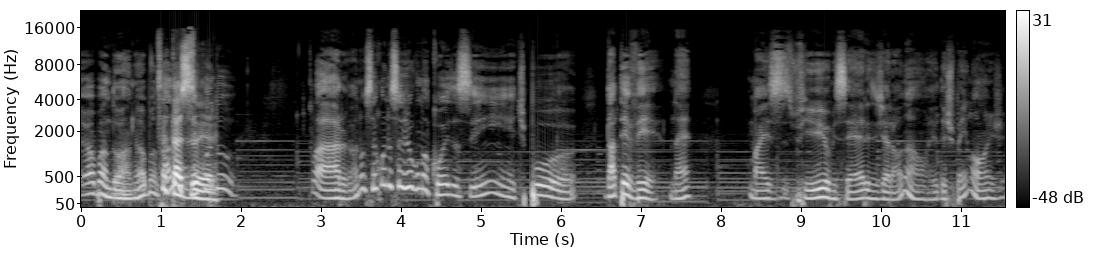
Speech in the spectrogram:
Eu abandono, eu abandono. Você tá não zoeira. quando... Claro, a não ser quando seja alguma coisa assim, tipo, da TV, né? Mas filmes, séries em geral, não. Eu deixo bem longe.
